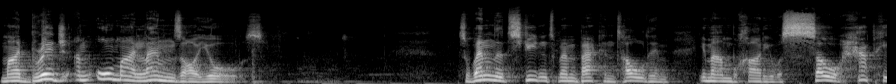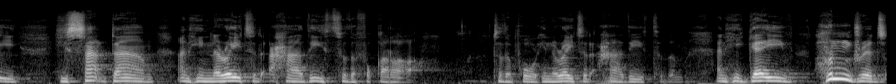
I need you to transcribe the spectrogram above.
my bridge and all my lands are yours. So when the student went back and told him, Imam Bukhari was so happy, he sat down and he narrated a hadith to the fuqara, to the poor. He narrated a hadith to them. And he gave hundreds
